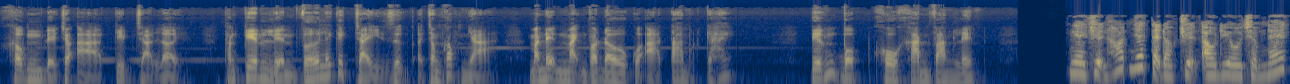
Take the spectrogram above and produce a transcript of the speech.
Không để cho ả kịp trả lời, thằng Kiên liền vớ lấy cái chày dựng ở trong góc nhà, mà nện mạnh vào đầu của ả ta một cái. Tiếng bộp khô khan vang lên. Nghe truyện hot nhất tại doctruyenaudio.net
